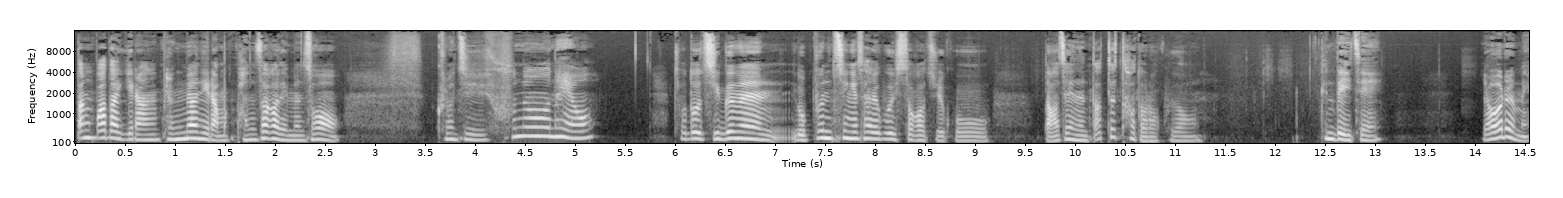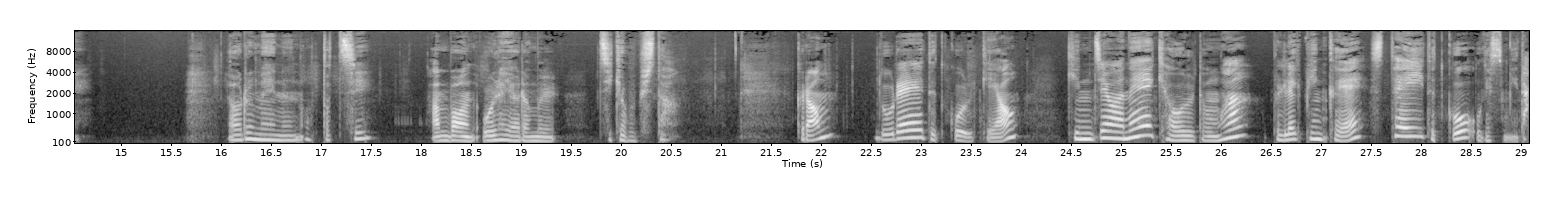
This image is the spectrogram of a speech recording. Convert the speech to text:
땅바닥이랑 벽면이랑 막 반사가 되면서 그런지 훈훈해요. 저도 지금은 높은 층에 살고 있어가지고 낮에는 따뜻하더라고요. 근데 이제 여름에 여름에는 어떻지? 한번 올해 여름을 지켜봅시다. 그럼 노래 듣고 올게요. 김재환의 겨울 동화, 블랙핑크의 스테이 듣고 오겠습니다.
